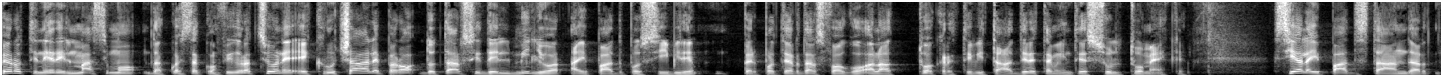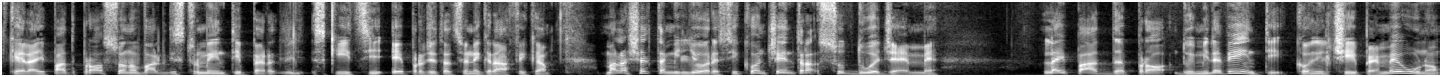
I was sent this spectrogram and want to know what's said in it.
Per ottenere il massimo da questa configurazione è cruciale però dotarsi del miglior iPad possibile per poter dar sfogo alla tua creatività direttamente sul tuo Mac. Sia l'iPad standard che l'iPad Pro sono validi strumenti per schizzi e progettazione grafica, ma la scelta migliore si concentra su due gemme. L'iPad Pro 2020 con il chip M1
